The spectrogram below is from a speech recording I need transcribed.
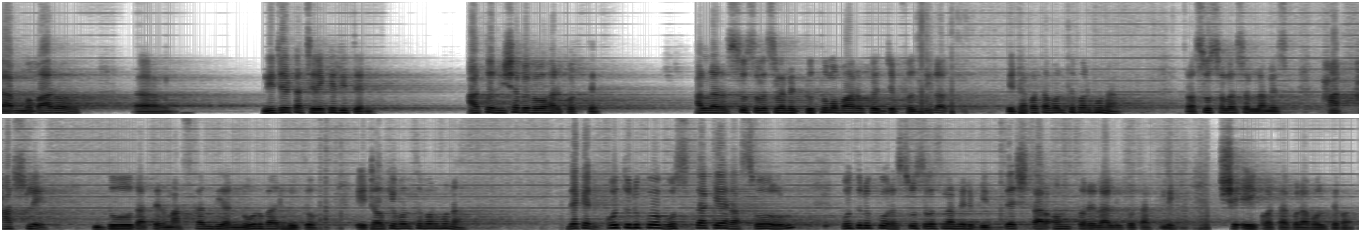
গাম মোবারক নিজের কাছে রেখে দিতেন, আতর হিসাবে ব্যবহার করতেন। আল্লাহ রসুল সাল্লাহ সাল্লামের তুতু মোবারকের যে ফজিলত, এটা কথা বলতে পারব না? রসুল সাল্লাহ সাল্লামের হাসলে দু দাঁতের মাঝখান দিয়া নূর বাইর হইতো, এটাও কি বলতে পারব না? দেখেন কতটুকু গোস্তাকে রাসুল, কতটুকু রসুল সাল্লাহ সাল্লামের বিদ্বেষ তার অন্তরে লালিত থাকলে, সে এই কথাগুলা বলতে পারে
